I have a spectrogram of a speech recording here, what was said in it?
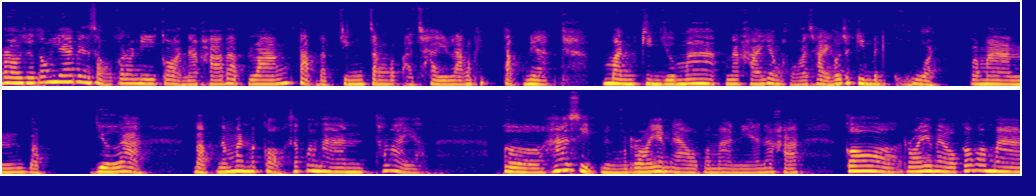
เราจะต้องแยกเป็น 2 กรณีก่อนนะคะ แบบล้างตับแบบจริงจังแบบอาชัยล้างพิษตับเนี่ยมันกินเยอะมากนะคะ อย่างของอาชัยเขาจะกินเป็นขวดประมาณแบบเยอะอะ แบบน้ำมันมะกอกสักประมาณเท่าไหร่อะเออห้าสิบหนึ่งร้อยมลประมาณนี้นะคะ ก็ร้อยมลก็ประมาณ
